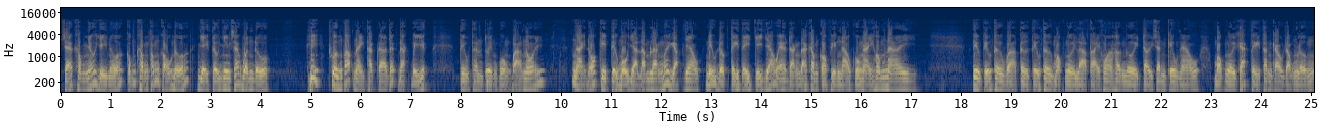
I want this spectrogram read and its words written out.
sẽ không nhớ gì nữa, cũng không thống khổ nữa, vậy tự nhiên sẽ quên được. Hi, phương pháp này thật ra rất đặc biệt. Tiêu Thanh Tuyền buồn bã nói. Ngày đó khi tiểu mụ và Lâm Lan mới gặp nhau, nếu được tỷ tỷ chỉ giáo e rằng đã không có phiền não của ngày hôm nay. Tiêu tiểu thư và từ tiểu thư một người là tài hoa hơn người trời sinh kiêu ngạo, một người khác thì thanh cao rộng lượng,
